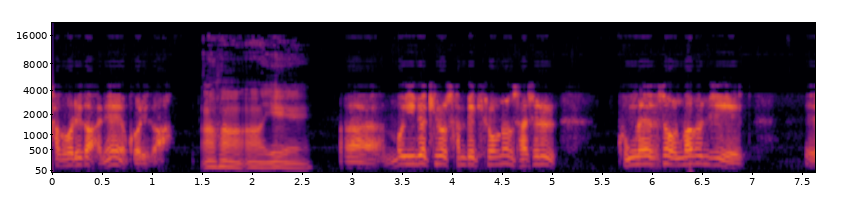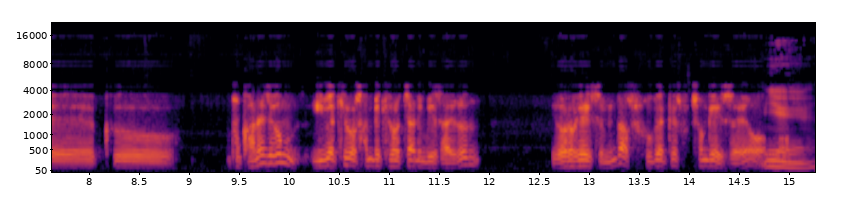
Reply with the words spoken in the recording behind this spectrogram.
사거리가 아니에요, 거리가. 아하, 아 예, 아, 뭐 200km, 300km는 사실 국내에서 얼마든지 에, 그 북한에 지금 200km, 300km짜리 미사일은 여러 개 있습니다. 수백 개, 수천 개 있어요. 예,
